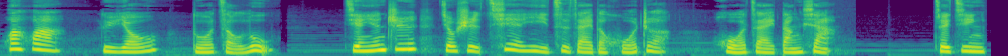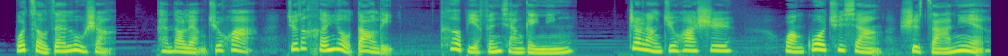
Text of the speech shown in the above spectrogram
画画、旅游、多走路。简言之，就是惬意自在的活着，活在当下。最近我走在路上，看到两句话，觉得很有道理，特别分享给您。这两句话是：往过去想是杂念。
